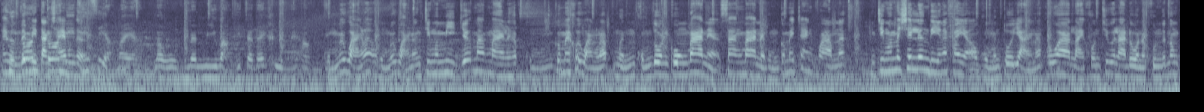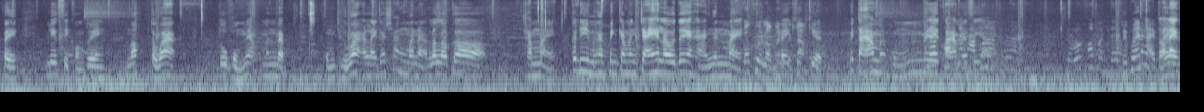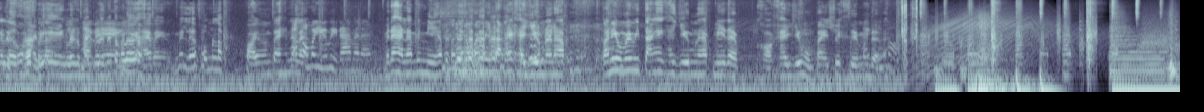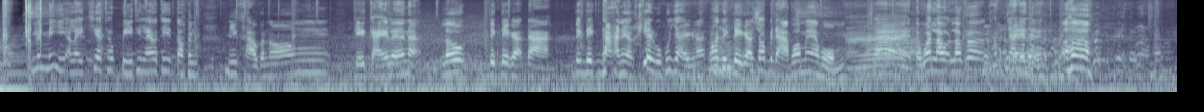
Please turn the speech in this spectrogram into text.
ให้ผมได้มีตังค์ใช้บ้างเถก้อนอะ ที่เสียไปอะ เรามันมีหวังที่จะได้คืนไหมเอาผมไม่หวังแล้วผมไม่หวังแล้วจริงๆมันมีอีกเยอะมากมายเลยครับผมก็ไม่ค่อยหวังรับเหมือนผมโดนโกงบ้านเนี่ยสร้างบ้านเนี่ยผมก็ไม่แจ้งความนะ จริงๆมันไม่ใช่เรื่องดีนะใครอย่าเอาผมเป็นตัวอย่างนะเพราะว่าหลายคนที่เวลาโดนนะคุณก็ต้องไปเรียกสิทธิ์ของตัวเองเนาะแต่ว่า ตัวผมเนี่ยมันแบบผมถือว่าอะไรก็ช่างมันอะแล้วเราก็ทำใหม่ ก็ดีเหมือนกันเป็นกำลังใจให้เราได้หาเงินใหม่ ก็คือเราไม่ได้ไปขี้ตามเกียจไม่ตามอะผมไม่ได้ตามเลยสักอย่างหรือว่าเขาเหมือนเดิมหรือเพื่อนหายไป ตอนแรกก็หรืเลิอกเขาหายไปเองเลยมันเลยไม่ต้องเลิก หายไปไม่เลิกผมหรอกปล่อยมันไปนั่แล้นวแหละ เขามายืมอีกได้ไหมนะ ไม่ได้แล้วไม่มีครับตอนนี้ผมไม่มีตังค์ให้ใครยืมแล้วนะครับ ตอนนี้ผมไม่มีตังค์ให้ใครยืมนะครับ มีแต่ขอใครยืมผมไปช่วยคืนบ้างเถอะไม่ไม่มีอะ เครียดเท่าปีที่แล้วที่ตอนมีข่าวกับน้องเก๋ไก่เลยน่ะ แล้วเด็กๆอะด่า เด็กๆด่าเนี่ยเครียดกว่าผู้ใหญ่อีกนะ เพราะว่าเด็กๆอะชอบไปด่าพ่อแม่ผม อ่า ใช่ แต่ว่าเราเราก็ทำใจกันเฉยเออ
